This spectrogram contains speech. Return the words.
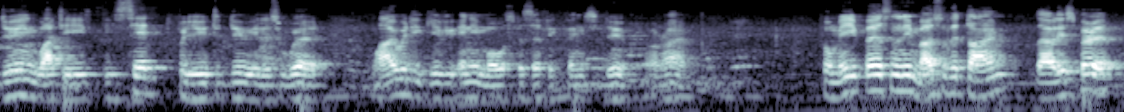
doing what he, he said for you to do in His Word, why would He give you any more specific things to do? All right. For me personally, most of the time, the Holy Spirit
